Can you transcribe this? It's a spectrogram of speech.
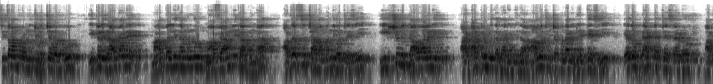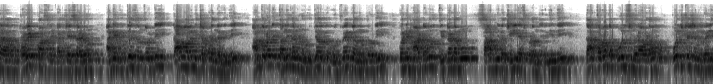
సీతారాంపురం నుంచి వచ్చే వరకు ఇక్కడికి రాగానే మా తల్లిదండ్రులు మా ఫ్యామిలీ కాకుండా అదర్స్ చాలా మంది వచ్చేసి ఈ ఇష్యూని కావాలని ఆ డాక్టర్ మీద గారి మీద ఆలోచించకుండా నెట్టేసి ఏదో బ్యాడ్ టచ్ చేశాడు అక్కడ ప్రైవేట్ పార్ట్స్ని టచ్ చేశాడు అనే ఉద్దేశంతో కావాలని చెప్పడం జరిగింది. అందులోనే తల్లిదండ్రులు ఉద్యోగ ఉద్వేగంతో కొన్ని మాటలు తిట్టడము సార్ మీద చెయ్యి వేసుకోవడం జరిగింది. దాని తర్వాత పోలీసులు రావడం పోలీస్ స్టేషన్కి వెళ్ళి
